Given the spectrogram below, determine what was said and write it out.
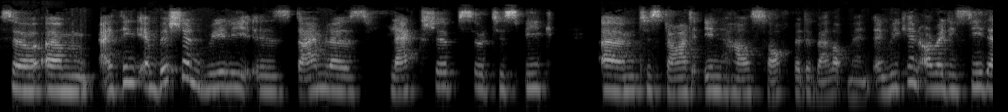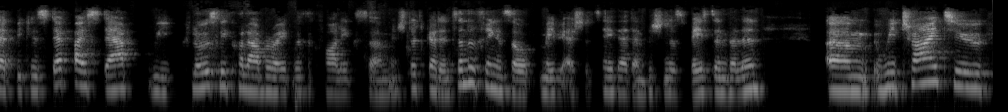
So um, I think MBition really is Daimler's flagship, so to speak, um, to start in-house software development. And we can already see that because step by step, we closely collaborate with the colleagues um, in Stuttgart and Sindelfingen. So maybe I should say that MBition is based in Berlin. Um, we try to,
